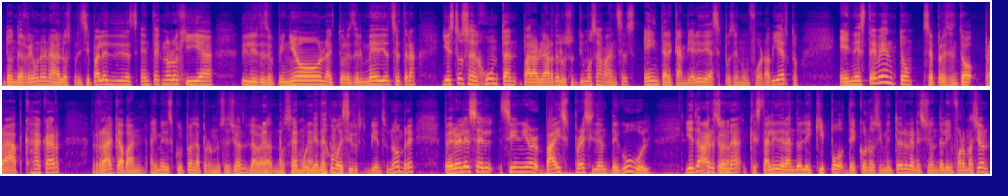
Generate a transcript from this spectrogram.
donde reúnen a los principales líderes en tecnología, líderes de opinión, actores del medio, etc. Y estos se juntan para hablar de los últimos avances e intercambiar ideas pues, en un foro abierto. En este evento se presentó Prabhakar Raghavan, ahí me disculpan la pronunciación, la verdad no sé muy bien de cómo decir bien su nombre, pero él es el Senior Vice President de Google y es la Ah, persona que está liderando el equipo de conocimiento y organización de la información,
